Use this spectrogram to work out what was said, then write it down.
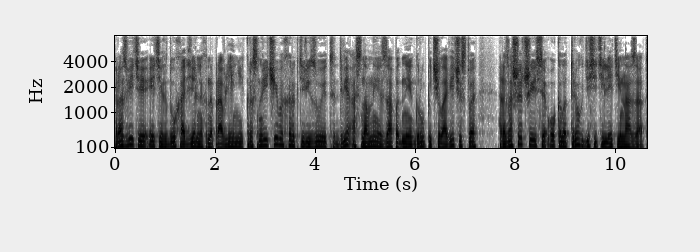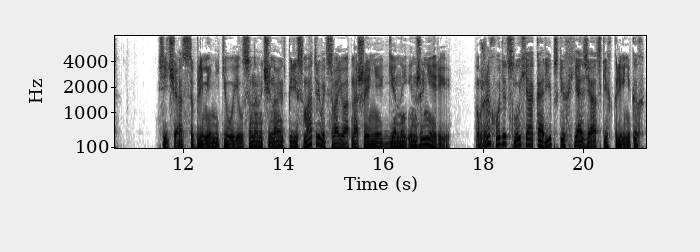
Развитие этих двух отдельных направлений красноречиво характеризует две основные западные группы человечества, разошедшиеся около трех десятилетий назад. Сейчас соплеменники Уилсона начинают пересматривать свое отношение к генной инженерии. Уже ходят слухи о карибских и азиатских клиниках,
